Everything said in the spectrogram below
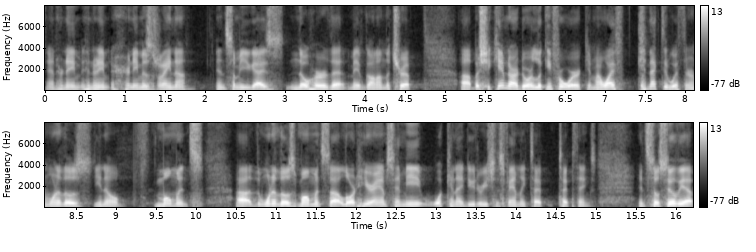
and her name, her name, her name is Reina, and some of you guys know her that may have gone on the trip. Uh, but she came to our door looking for work, and my wife connected with her in one of those, you know, moments. Uh, one of those moments, uh, Lord, here I am, send me. What can I do to reach this family? Type type things. And so Sylvia,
